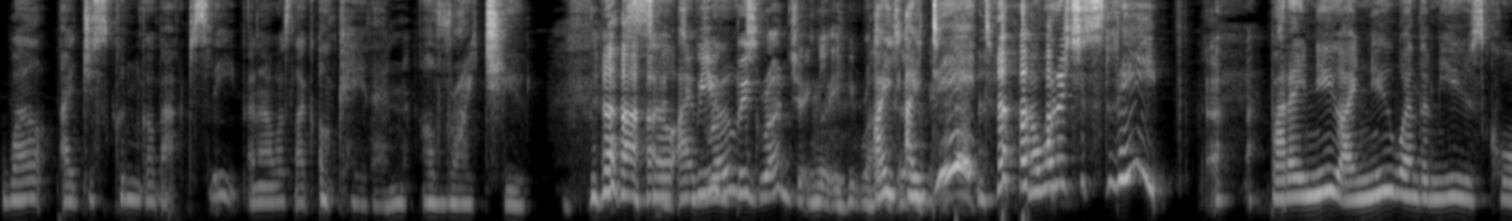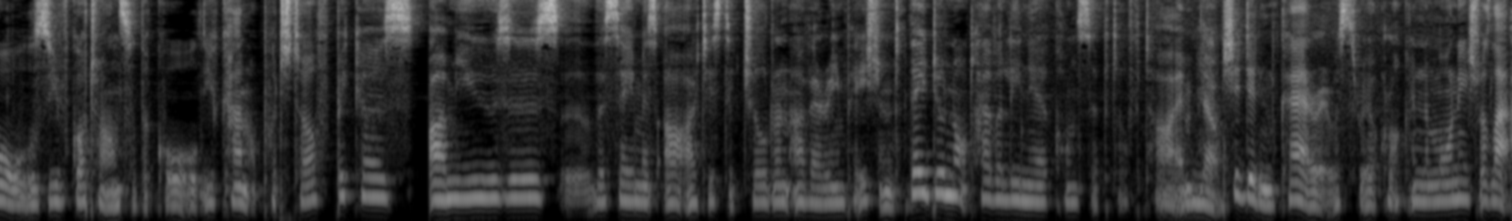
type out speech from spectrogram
Well, I just couldn't go back to sleep. And I was like, okay, then I'll write you. So I wrote. begrudgingly I. I did. I wanted to sleep. But I knew, I knew when the muse calls, you've got to answer the call. You cannot put it off because our muses, the same as our artistic children, are very impatient. They do not have a linear concept of time. No. She didn't care. It was three o'clock in the morning. She was like,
